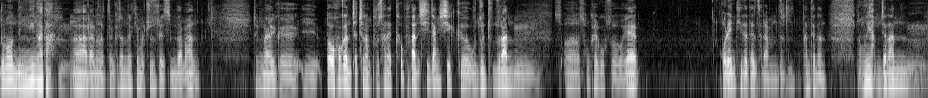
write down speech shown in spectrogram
너무 닝닝하다. 음. 아, 라는 어떤 그런 느낌을 줄수 있습니다만 정말 그 이 또 혹은 저처럼 부산의 터프한 시장식 그 우둘투둘한 음. 어, 손칼국수에 oriented 된 사람들한테는 너무 얌전한 음.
